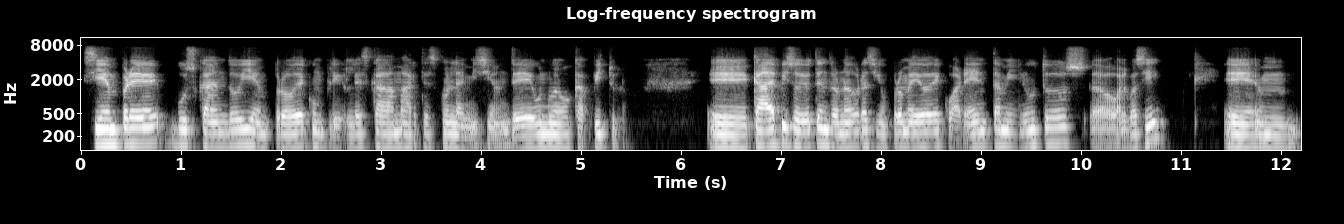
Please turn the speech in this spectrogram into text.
siempre buscando y en pro de cumplirles cada martes con la emisión de un nuevo capítulo. Eh, cada episodio tendrá una duración promedio de 40 minutos eh, o algo así. Em,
